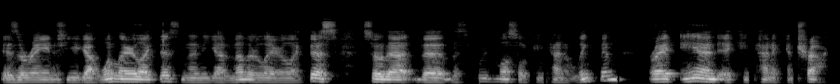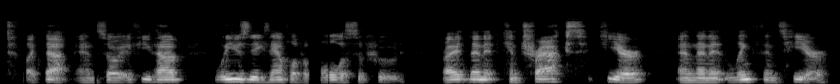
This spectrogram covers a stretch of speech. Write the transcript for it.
is arranged. You got one layer like this, and then you got another layer like this, so that the, the smooth muscle can kind of lengthen, right? And it can kind of contract like that. And so if you have, we'll use the example of a bolus of food, right? Then it contracts here, and then it lengthens here.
